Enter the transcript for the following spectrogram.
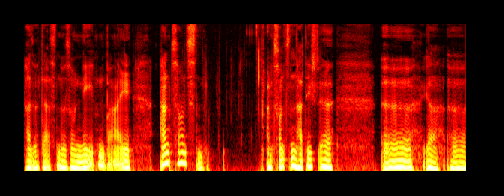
Also das nur so nebenbei. Ansonsten, ansonsten hatte ich, äh, äh, ja, äh,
